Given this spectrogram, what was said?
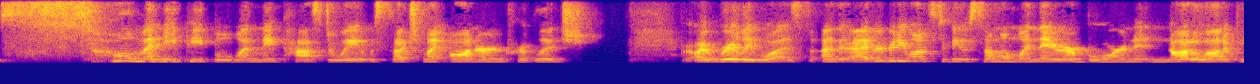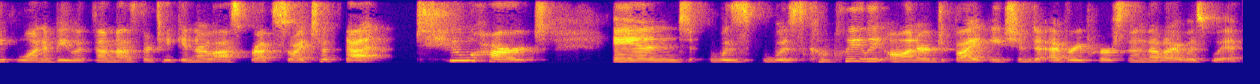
so many people when they passed away. It was such my honor and privilege. I really was. Everybody wants to be with someone when they are born, and not a lot of people want to be with them as they're taking their last breath. So I took that to heart and was was completely honored by each and every person that I was with.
